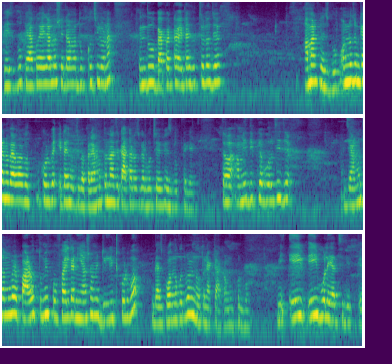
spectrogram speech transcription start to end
ফেসবুক হ্যাক হয়ে গেল, সেটা আমার দুঃখ ছিল না। কিন্তু ব্যাপারটা এটাই হচ্ছিল যে আমার ফেসবুক অন্যজন কেন ব্যবহার করবে? এটাই হচ্ছে ব্যাপার। এমন তো না যে টাকা রোজগার করছে ওই ফেসবুক থেকে। তো আমি দীপকে বলছি যে, যেমন তেমন করে পারো, তুমি প্রোফাইলটা নিয়ে আসো, আমি ডিলিট করব। ব্যাস বন্ধ করে দেবো, আমি নতুন একটা অ্যাকাউন্ট খুলবো। আমি এই এই বলে যাচ্ছি দীপকে।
